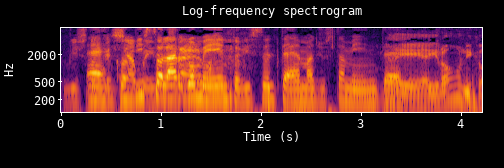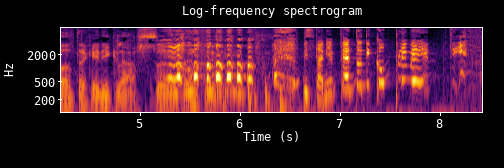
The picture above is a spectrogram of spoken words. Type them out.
visto che Ecco, siamo visto in tema. l'argomento, visto il tema, giustamente. Lei è ironica oltre che di classe. Mi sta riempiendo di complimenti.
